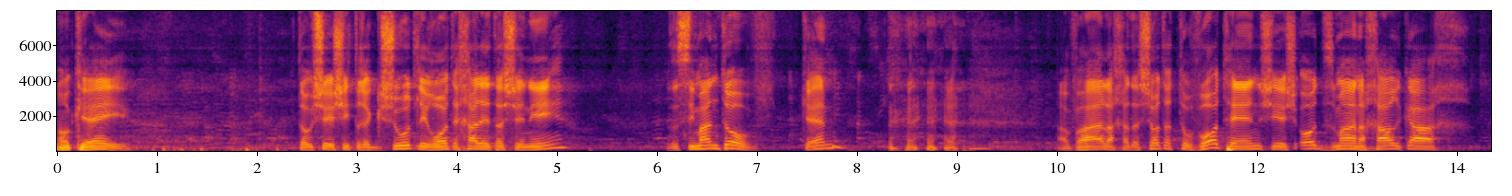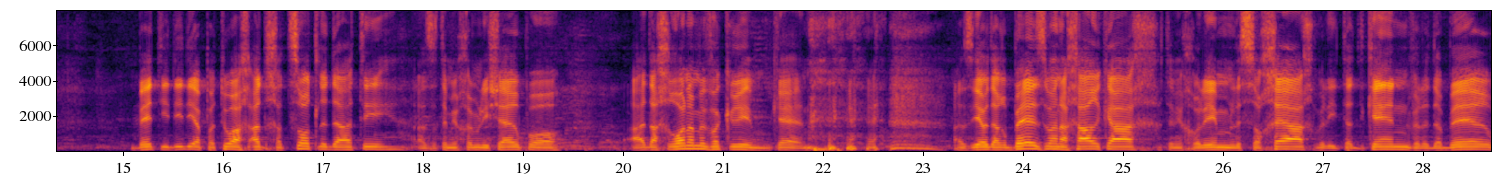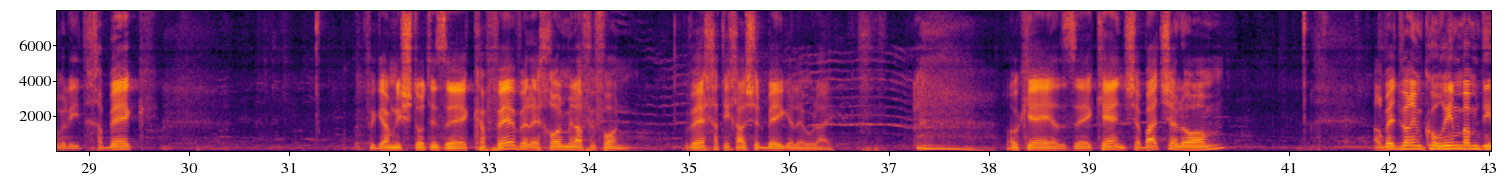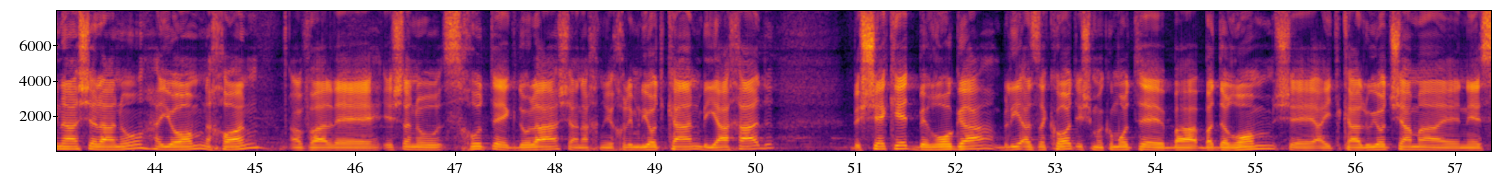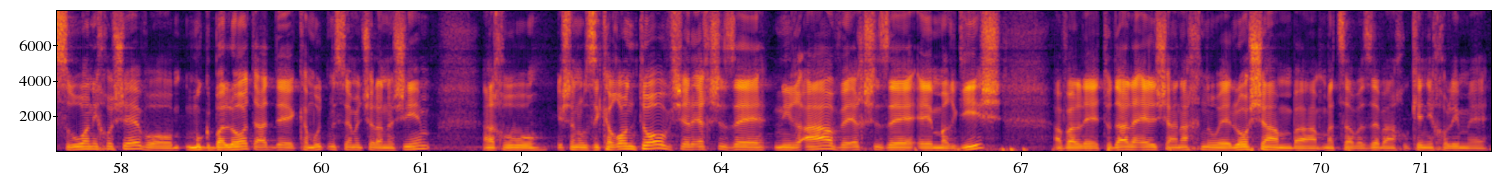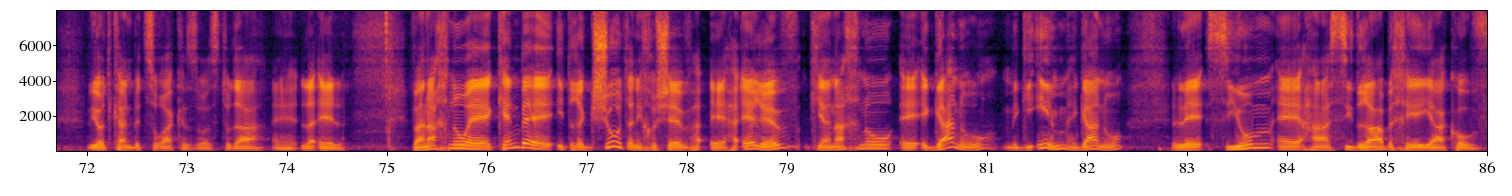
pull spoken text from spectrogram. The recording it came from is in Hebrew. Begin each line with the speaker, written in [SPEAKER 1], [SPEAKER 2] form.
[SPEAKER 1] אוקיי. טוב שיש התרגשות לראות אחד את השני. זה סימן טוב, כן? אבל החדשות הטובות הן שיש עוד זמן אחר כך. בית ידידי הפתוח עד חצות לדעתי, אז אתם יכולים להישאר פה עד אחרון המבקרים, כן. אז יהיה עוד הרבה זמן אחר כך, אתם יכולים לשוחח ולהתעדכן ולדבר ולהתחבק. וגם לשתות איזה קפה ולאכול מלפפון. וחתיכה של בייגלה אולי. אוקיי, אז אה, כן, שבת שלום. הרבה דברים קורים במדינה שלנו היום, נכון? אבל uh, יש לנו זכות uh, גדולה שאנחנו יכולים להיות כאן ביחד, בשקט, ברוגע, בלי אזעקות. יש מקומות uh, בדרום שההתקהלויות שם uh, נאסרו, אני חושב, או מוגבלות עד uh, כמות מסוימת של אנשים. אנחנו, יש לנו זיכרון טוב של איך שזה נראה ואיך שזה אה, מרגיש, אבל אה, תודה לאל שאנחנו אה, לא שם במצב הזה ואנחנו כן יכולים להיות כאן בצורה כזו, אז תודה לאל. ואנחנו כן בהתרגשות, אני חושב, הערב, כי אנחנו הגענו, מגיעים, הגענו, לסיום הסדרה בחיי יעקב.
